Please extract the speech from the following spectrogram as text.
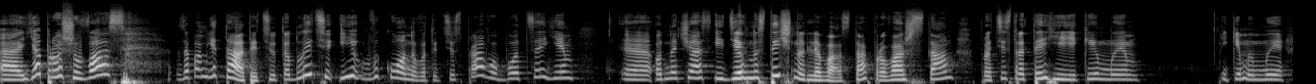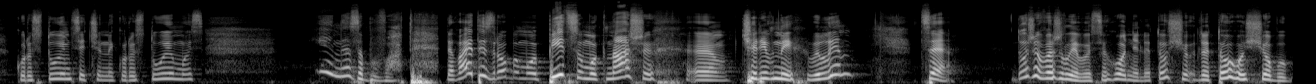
Е, я прошу вас запам'ятати цю таблицю і виконувати цю справу, бо це є е, одночас і діагностично для вас, так, про ваш стан, про ті стратегії, якими, якими ми користуємося чи не користуємось. І не забувати. Давайте зробимо підсумок наших е, чарівних хвилин. Це дуже важливо сьогодні для того, що, для того, щоб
